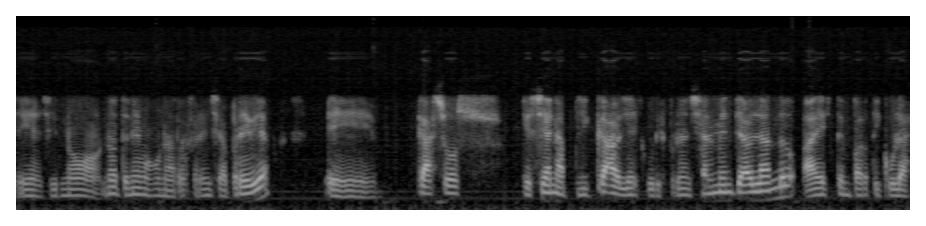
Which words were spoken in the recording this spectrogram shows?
¿sí? Es decir, no, no tenemos una referencia previa. Eh, casos que sean aplicables jurisprudencialmente hablando a este en particular.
